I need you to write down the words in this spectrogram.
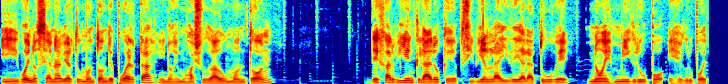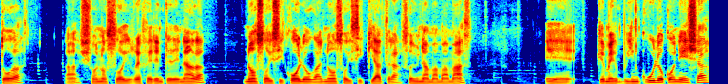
Y bueno, se han abierto un montón de puertas y nos hemos ayudado un montón. Dejar bien claro que si bien la idea la tuve, no es mi grupo, es el grupo de todas. ¿Ah? Yo no soy referente de nada, no soy psicóloga, no soy psiquiatra, soy una mamá más. Eh, que me vinculo con ella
